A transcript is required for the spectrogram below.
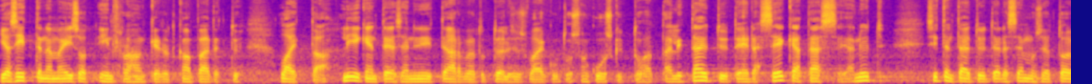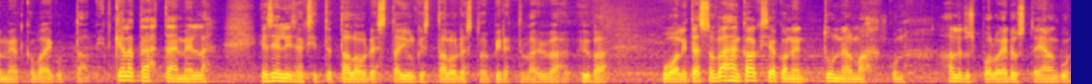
Ja sitten nämä isot infrahankkeet, jotka on päätetty laittaa liikenteeseen, niin niiden arvioitu työllisyysvaikutus on 60 000. Eli täytyy tehdä sekä tässä ja nyt. Sitten täytyy tehdä semmoisia toimia, jotka vaikuttaa pitkällä tähtäimellä. Ja sen lisäksi sitten taloudesta, julkisesta taloudesta on pidettävä hyvä, hyvä huoli. Tässä on vähän kaksijakoinen tunnelma, kun hallituspuolueen edustaja on, kun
